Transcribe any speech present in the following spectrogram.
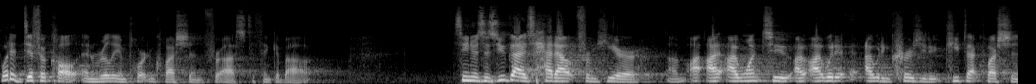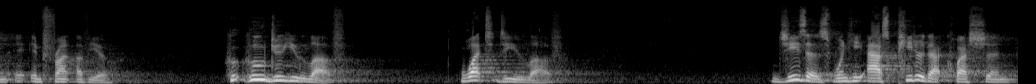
what a difficult and really important question for us to think about. Seniors, as you guys head out from here, um, I, I, want to, I, I, would, I would encourage you to keep that question in front of you. Who, who do you love? What do you love? Jesus, when he asked Peter that question,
